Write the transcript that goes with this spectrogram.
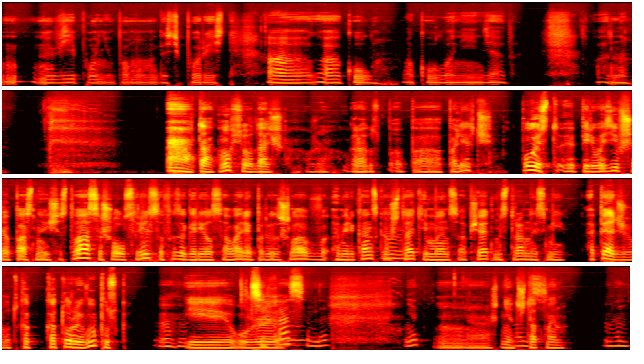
В Японии, по-моему, до сих пор есть. А, а акул. Акул они едят. Ладно. Так, ну все, дальше уже градус по- по- полегче. Поезд, э, перевозивший опасные вещества, сошел с рельсов и загорелся. Авария произошла в американском Мгм. штате Мэн, сообщают иностранные СМИ. Опять же, вот как, который выпуск, Мгм. и уже... Техас, да? м, а, Нет, штат Мэн. Мгм.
